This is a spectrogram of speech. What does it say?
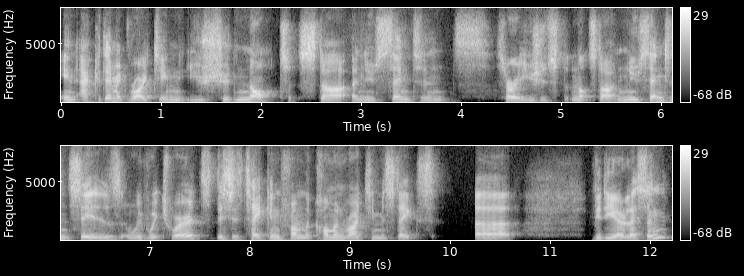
In academic writing, you should not start a new sentence. Sorry, you should st not start new sentences with which words. This is taken from the Common Writing Mistakes uh, video lesson.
